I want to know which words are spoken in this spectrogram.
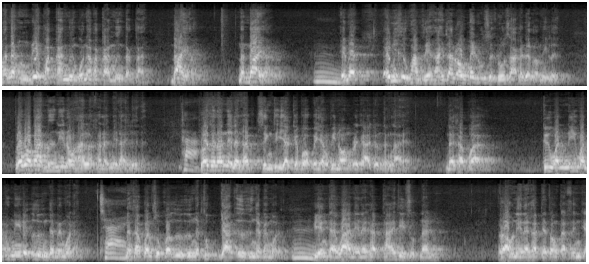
มานั่งเรียกพักการเมืองหัวหน้าพักการเมืองต่างๆ ได้อะนั่นได้อะ เห็นไหมไอ้นี่คือความเสียหายถ้าเราไม่รู้สึกรู้สากับเรื่องเหล่านี้เลยแปลว่าบ้านเมืองนี้เราหาหลักอะไรไม่ได้เลยนะค่ะเพราะฉะนั้นเนี่ยนะครับ สิ่งที่อยากจะบอกไปยังพี่น้องประชาชนทั้งหลายนะครับว่า คือวันนี้วันพรุ่งนี้เนี่ยอื้ออึงกันไปหมดอะใช่นะครับ วันศุกร์ก็อื้ออึงกันทุกอย่างอื้ออึงกันไปหมดเพียงแต่ว่าเนี่ยนะครับ ท้ายที่สุดนั้น เราเนี่ยนะครับ จะต้องตัดสินใจ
